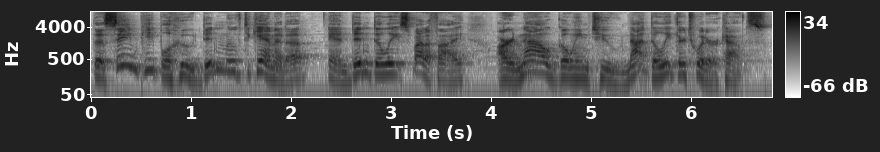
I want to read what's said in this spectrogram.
the same people who didn't move to Canada and didn't delete Spotify are now going to not delete their Twitter accounts.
